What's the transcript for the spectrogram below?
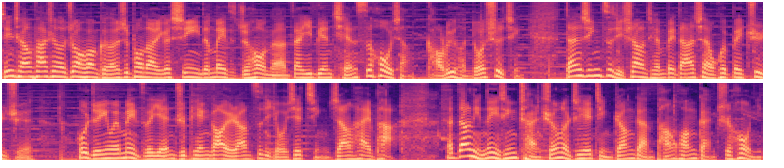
经常发生的状况可能是碰到一个心仪的妹子之后呢，在一边前思后想，考虑很多事情，担心自己上前被搭讪会被拒绝，或者因为妹子的颜值偏高，也让自己有一些紧张害怕。那当你内心产生了这些紧张感、彷徨感之后，你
